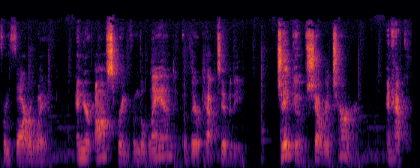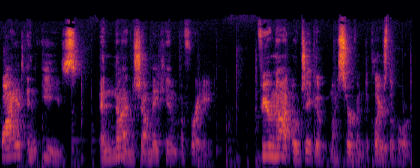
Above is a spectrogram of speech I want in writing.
from far away, and your offspring from the land of their captivity. Jacob shall return and have quiet and ease and none shall make him afraid. Fear not, O Jacob, my servant, declares the Lord,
